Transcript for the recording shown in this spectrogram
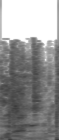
One,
